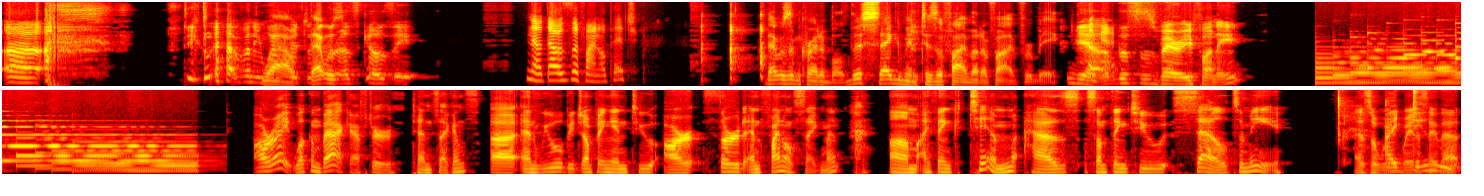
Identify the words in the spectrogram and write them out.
Uh, do you have any Wow, more pitches that was- for us, Cozy? No, that was the final pitch. That was incredible. This segment is a five out of five for me. Yeah, Okay. this is very funny. All right, welcome back after 10 seconds. Uh, and we will be jumping into our third and final segment. Um, I think Tim has something to sell to me. As a weird I way do. to say that.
